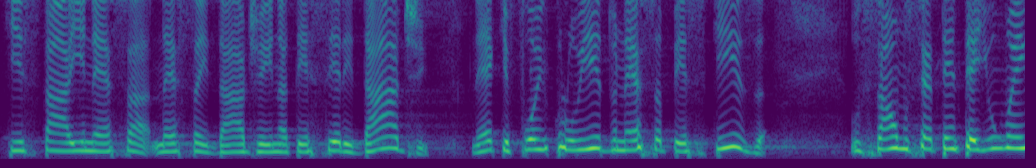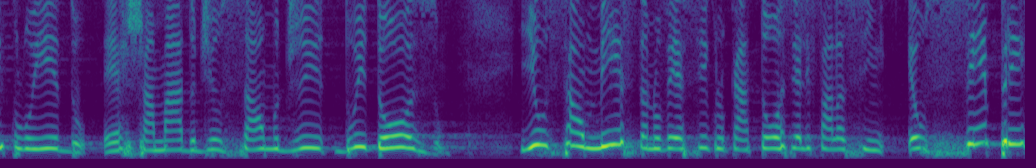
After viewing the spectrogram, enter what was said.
que está aí nessa, nessa idade, aí na terceira idade, né, que foi incluído nessa pesquisa. O Salmo 71 é incluído, é chamado de o Salmo de, do idoso. E o salmista, no versículo 14, ele fala assim: Eu sempre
